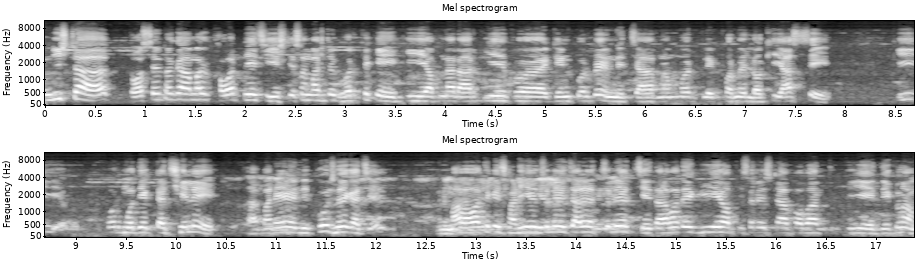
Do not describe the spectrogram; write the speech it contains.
উনিশটা দশের টাকা আমার খবর পেয়েছি, স্টেশন মাস্টার ঘর থেকে কি আপনার আর আরপিএফ ট্রেন করবেন? চার নম্বর প্ল্যাটফর্মে লক্ষ্মী আসছে। কি ওর মধ্যে একটা ছেলে মানে নিখোঁজ হয়ে গেছে। মানে মা বাবা থেকে ছাড়িয়ে চলে চলে যাচ্ছে। তার আমাদের গিয়ে অফিসারের স্টাফ আবার গিয়ে দেখলাম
